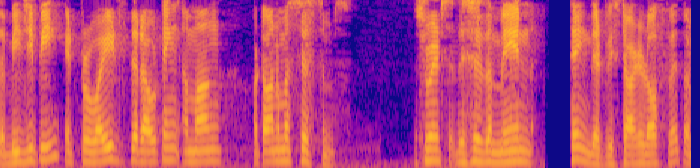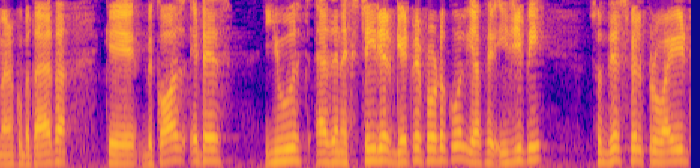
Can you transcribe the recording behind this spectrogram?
the B G P it provides the routing among autonomous systems students this is the main thing that we started off with اور میں نے کو بتایا تھا کہ because it is used as an exterior gateway protocol یا پھر E G P so this will provide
